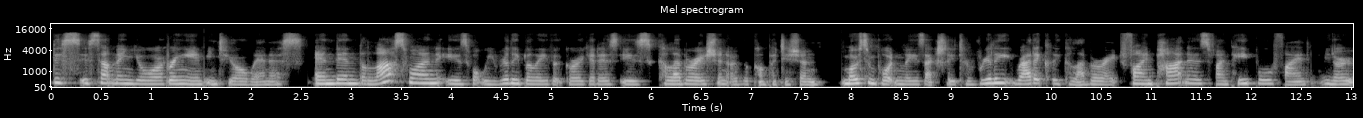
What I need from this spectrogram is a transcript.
this is something you're bringing into your awareness. And then the last one is what we really believe at Grow Getters is collaboration over competition. Most importantly is actually to really radically collaborate, find partners, find people, find, you know,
